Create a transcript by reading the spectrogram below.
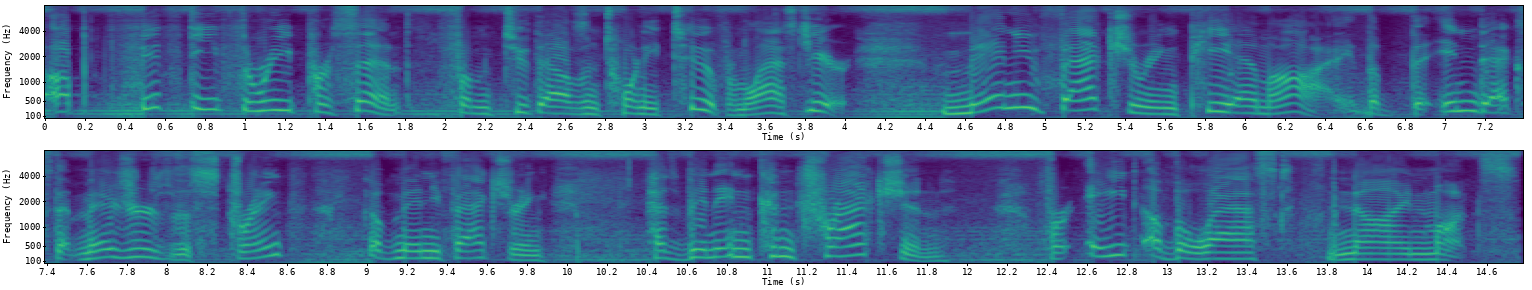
up 53% from 2022, from last year. Manufacturing PMI, the, the index that measures the strength of manufacturing, has been in contraction for eight of the last nine months.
